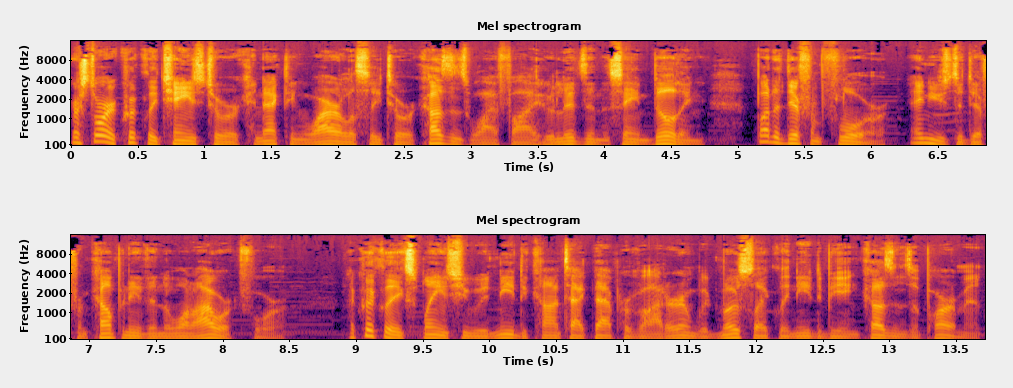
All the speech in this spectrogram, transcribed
Her story quickly changed to her connecting wirelessly to her cousin's Wi Fi who lives in the same building, but a different floor, and used a different company than the one I worked for. I quickly explained she would need to contact that provider and would most likely need to be in cousin's apartment.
